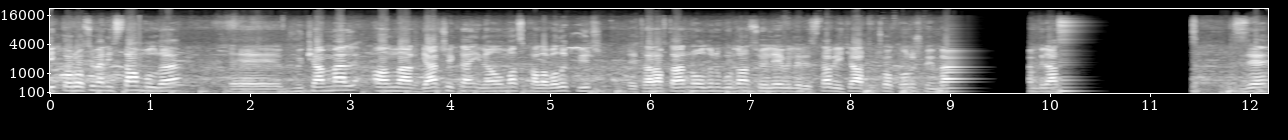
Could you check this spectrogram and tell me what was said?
Victor Osimhen İstanbul'da e, mükemmel anlar, gerçekten inanılmaz kalabalık bir e, taraftarın olduğunu buradan söyleyebiliriz. Tabii ki artık çok konuşmayayım. Ben biraz size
